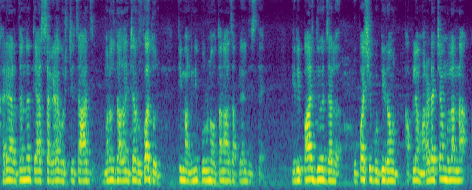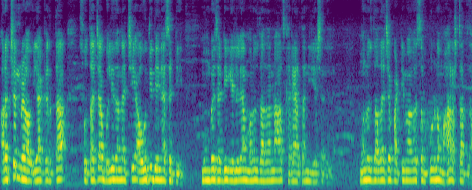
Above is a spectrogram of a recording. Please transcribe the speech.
खऱ्या अर्थानं त्या सगळ्या गोष्टीचा आज मनोजदादांच्या रूपातून ती मागणी पूर्ण होताना आज आपल्याला दिसतंय. गेली पाच दिवस झालं उपाशीपोटी राहून आपल्या मराठाच्या मुलांना आरक्षण मिळावं याकरता स्वतःच्या बलिदानाची आहुती देण्यासाठी मुंबईसाठी गेलेल्या मनोजदादांना आज खऱ्या अर्थाने यश आलेलं आहे. मनोजदादाच्या पाठीमागं संपूर्ण महाराष्ट्रातला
